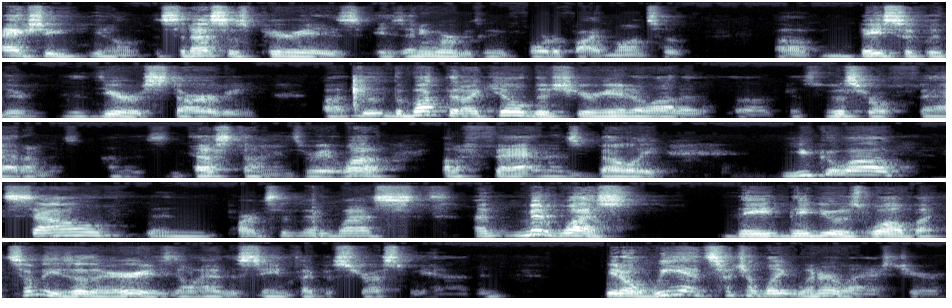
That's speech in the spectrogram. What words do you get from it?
actually, you know, the senescence period is, is anywhere between four to five months of uh, basically the, deer are starving. Uh, the, the buck that I killed this year, he had a lot of uh, visceral fat on his, on his intestines, right? A lot of, a lot of fat in his belly. You go out south and parts of the Midwest, uh, Midwest, they, they do as well, but some of these other areas don't have the same type of stress we have. And, you know, we had such a light winter last year.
